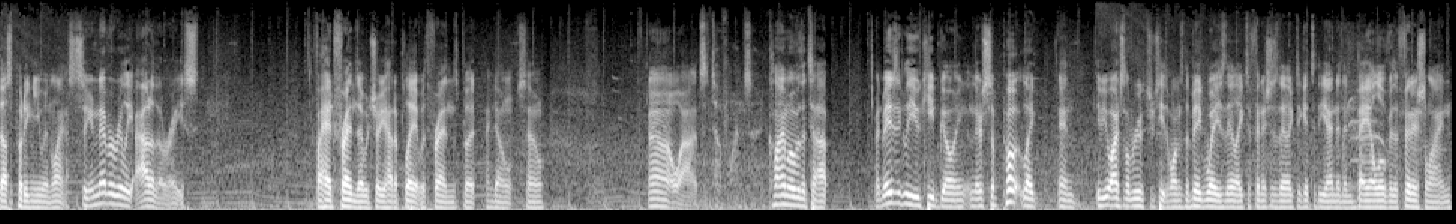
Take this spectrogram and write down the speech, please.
thus putting you in last. So you're never really out of the race. If I had friends, I would show you how to play it with friends, but I don't, so... Oh, wow, that's a tough one. So climb over the top, and basically you keep going, and there's supposed, like, and if you watch the Rooster Teeth ones, the big ways they like to finish is they like to get to the end and then bail over the finish line,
